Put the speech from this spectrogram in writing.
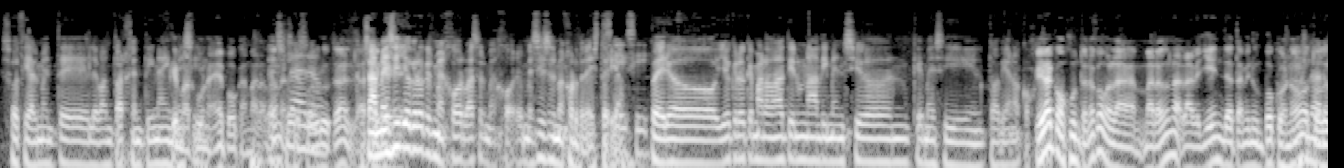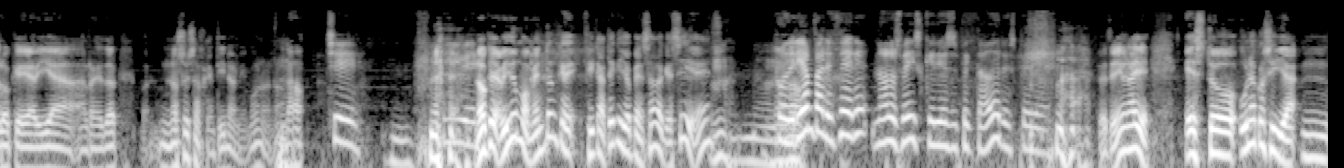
socialmente levantó a Argentina y Que Messi marcó una época, Maradona, Eso eso es. brutal. O sea, Messi que- yo creo que es mejor, va a ser mejor. Messi es el mejor de la historia. Sí, sí. Pero yo creo que Maradona tiene una dimensión que Messi todavía no coge. Era el conjunto, ¿no? Como la Maradona, la leyenda también un poco, ¿no? Claro. Todo lo que había alrededor. No sois argentino ninguno, ¿no? No. Sí. No, que ha habido un momento en que, fíjate que yo pensaba que sí, ¿eh? Podrían parecer, ¿eh? No los veis, queridos espectadores, pero... Pero tenía un aire. Esto, una cosilla, mm,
